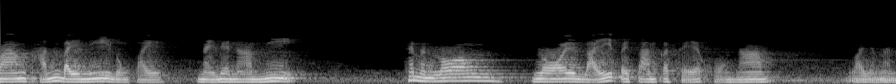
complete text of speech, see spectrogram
วางขันใบนี้ลงไปในแม่น้ำนี้ ให้มันลองลอยไหลไปตามกระแสของน้ำว่าอย่างนั้น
